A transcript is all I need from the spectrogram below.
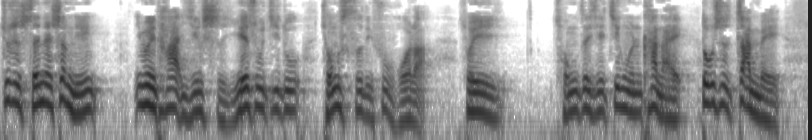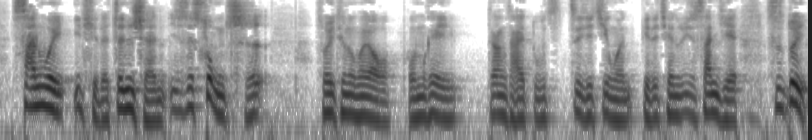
就是神的圣灵，因为他已经使耶稣基督从死里复活了，所以从这些经文看来，都是赞美。三位一体的真神，一些颂词，所以听众朋友，我们可以刚才读这些经文，彼得前书一三节，是对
